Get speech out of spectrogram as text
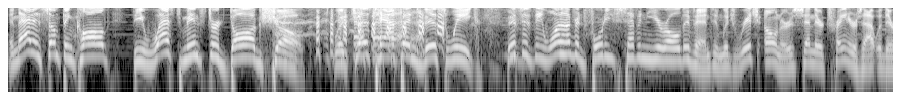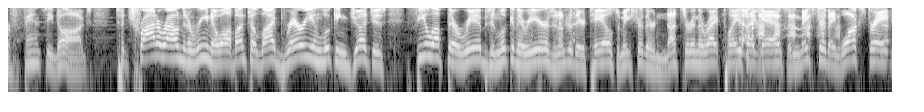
and that is something called the Westminster Dog Show, which just happened this week. This is the 147 year old event in which rich owners send their trainers out with their fancy dogs to trot around an arena while a bunch of librarian looking judges feel up their ribs and look in their ears and under their tails to make sure their nuts are in the right place, I guess, and make sure they walk straight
